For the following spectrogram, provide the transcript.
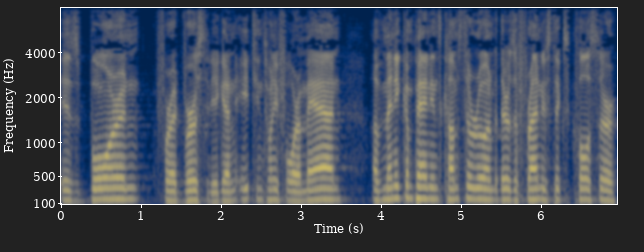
is born for adversity. Again, 1824. A man of many companions comes to ruin, but there's a friend who sticks closer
